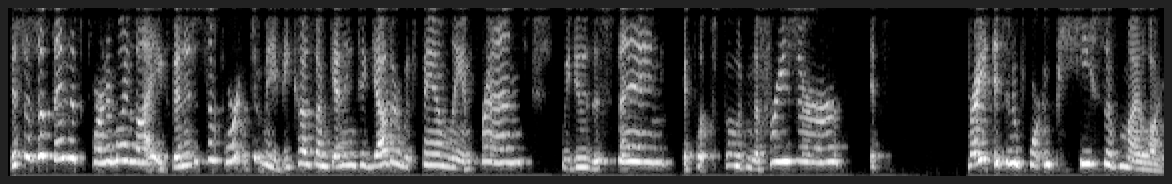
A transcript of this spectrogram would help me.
This is a thing that's part of my life and it is important to me because I'm getting together with family and friends. We do this thing. It puts food in the freezer. It's right? It's an important piece of my life.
